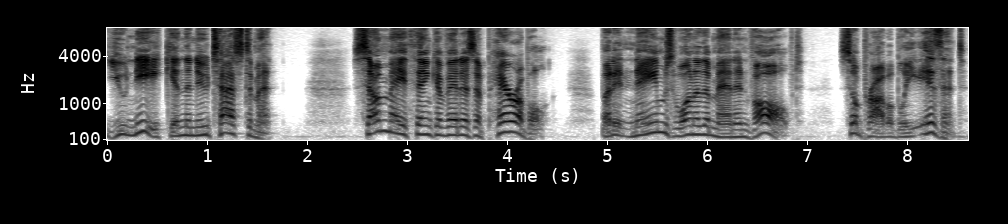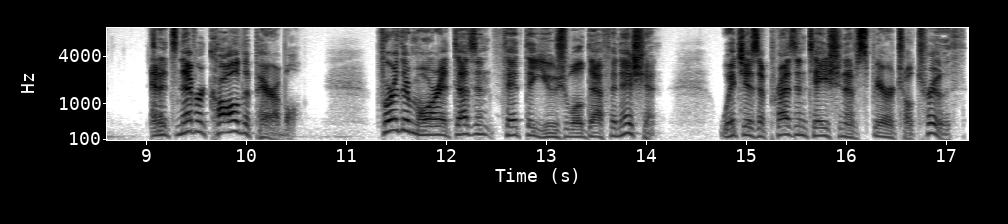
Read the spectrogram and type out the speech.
unique in the New Testament. Some may think of it as a parable, but it names one of the men involved, so probably isn't. And it's never called a parable. Furthermore, it doesn't fit the usual definition, which is a presentation of spiritual truth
